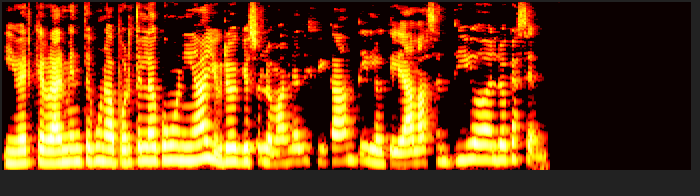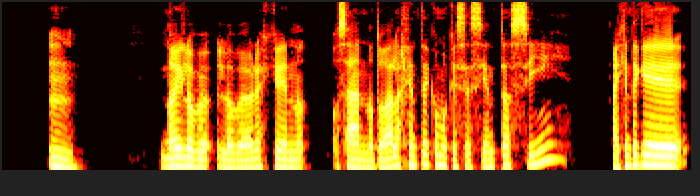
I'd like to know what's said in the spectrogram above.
y ver que realmente es un aporte en la comunidad, yo creo que eso es lo más gratificante y lo que le da más sentido a lo que hacemos. Mm. No, y lo, peor es que, no, o sea, no toda la gente como que se sienta así. Hay gente que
